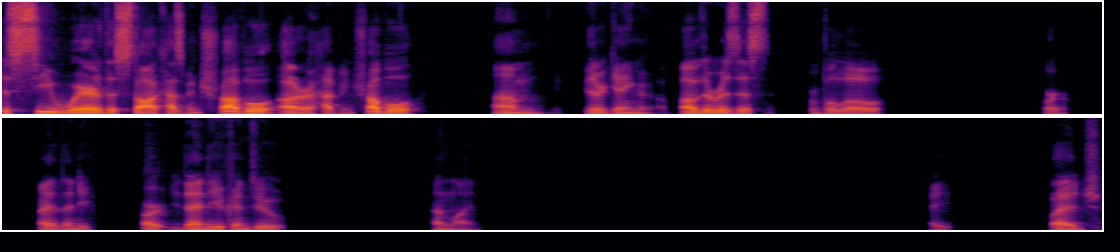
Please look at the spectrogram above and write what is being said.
just see where the stock has been trouble or having trouble, um, either getting above the resistance or below, or right. Then you start. Then you can do trend line, right? Wedge.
